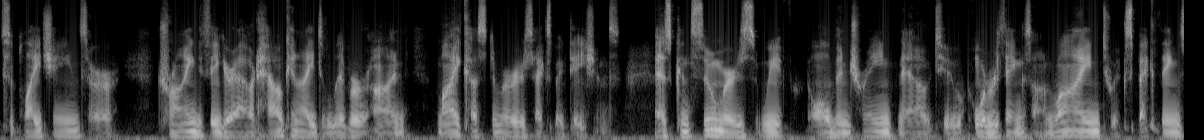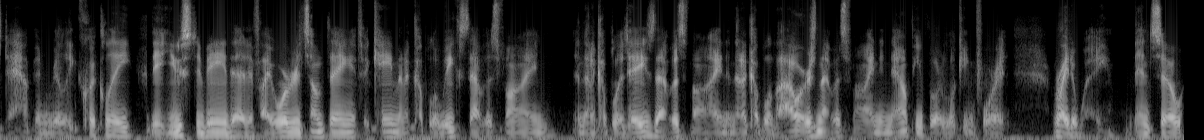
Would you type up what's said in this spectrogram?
supply chains are trying to figure out how can I deliver on my customers' expectations. As consumers, we've all been trained now to order things online, to expect things to happen really quickly. It used to be that if I ordered something, if it came in a couple of weeks, that was fine. And then a couple of days, that was fine. And then a couple of hours, and that was fine. And now people are looking for it right away. And so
